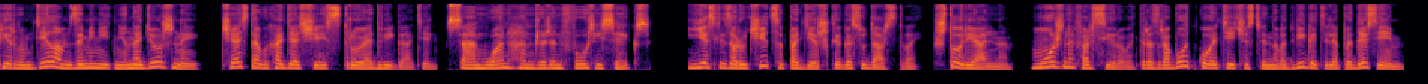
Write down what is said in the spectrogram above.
Первым делом заменить ненадежный, часто выходящий из строя двигатель. SAM 146. Если заручиться поддержкой государства, что реально, можно форсировать разработку отечественного двигателя ПД-7.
